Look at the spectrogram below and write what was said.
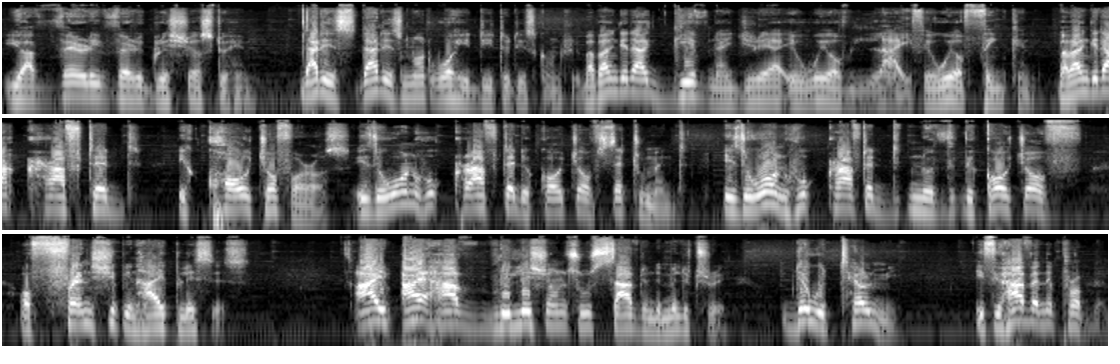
you are very, very gracious to him. That is that is not what he did to this country. Babangida gave Nigeria a way of life, a way of thinking. Babangida crafted a culture for us. He's the one who crafted the culture of settlement. He's the one who crafted you know, the, the culture of, of friendship in high places. I, I have relations who served in the military. They will tell me if you have any problem,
